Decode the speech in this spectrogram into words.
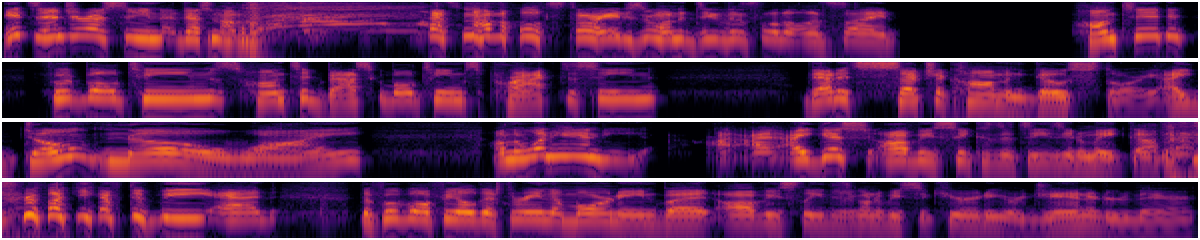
It's interesting. That's not the, that's not the whole story. I just want to do this little aside. Haunted football teams, haunted basketball teams practicing. That is such a common ghost story. I don't know why. On the one hand, I, I guess obviously because it's easy to make up. like you have to be at the football field at three in the morning, but obviously there's going to be security or janitor there.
